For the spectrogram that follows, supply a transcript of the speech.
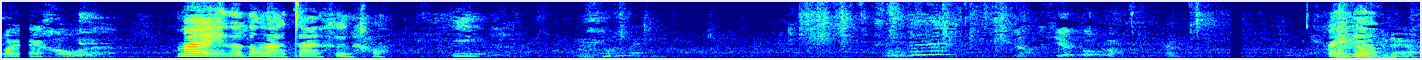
ปล่อยให้เขาเหรอไม่ เราต้องล้างจานคืนเขาเดี๋ยวเคลียร์โต๊ะหรอกไปแล้ว อยู่ไหนอะ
